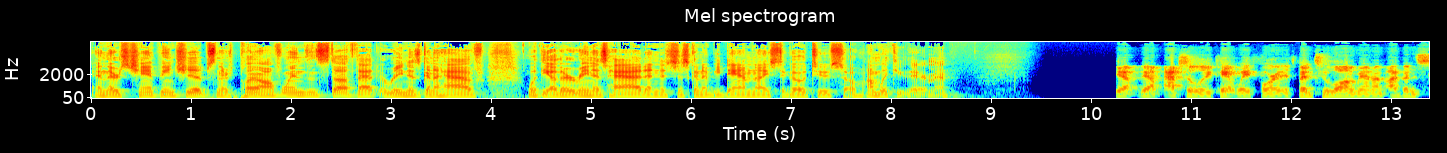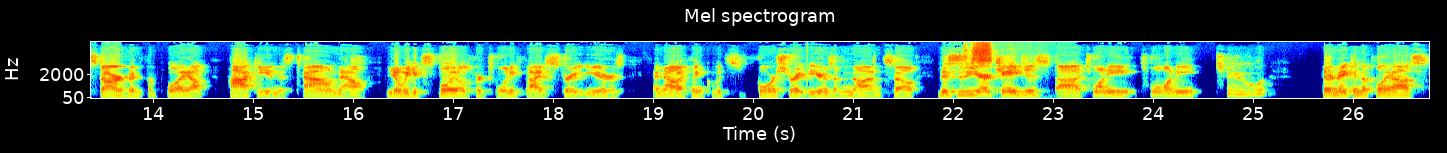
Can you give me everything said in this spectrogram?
and there's championships and there's playoff wins and stuff, that arena is going to have what the other arenas had, and it's just going to be damn nice to go to. So, I'm with you there, man. Yeah, yeah, absolutely. Can't wait for it. It's been too long, man. i have been starving for playoff hockey in this town now. You know, we get spoiled for 25 straight years and now I think with four straight years of none. So this is the year it changes. Uh, 2022, they're making the playoffs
